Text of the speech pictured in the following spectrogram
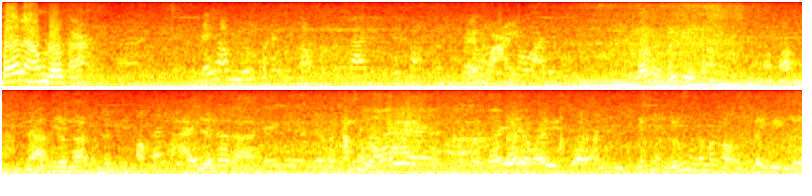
bé là không được. Để không nước mà để cái sốt rồi sai cái sốt để ngoài. Lớn một tí kia. Dạ lưng hết lưng đi phải lưng đó là cái nó thấm vô tới tới tới đâu phải ờ, anh nhúng anh nướng nó mới ngon để ghi vậy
